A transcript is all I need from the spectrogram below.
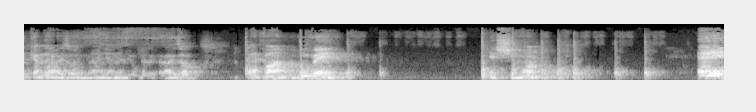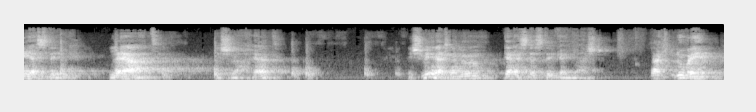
inkább ne rajzoljunk, mert annyira nem jók ezek a rajzok. Tehát van Ruvén és Simon. Eljegyezték Leát és Ráhet, és véletlenül keresztezték egymást. Tehát Ruvén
